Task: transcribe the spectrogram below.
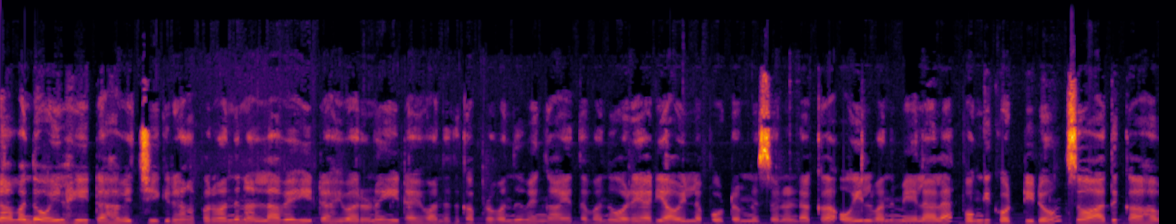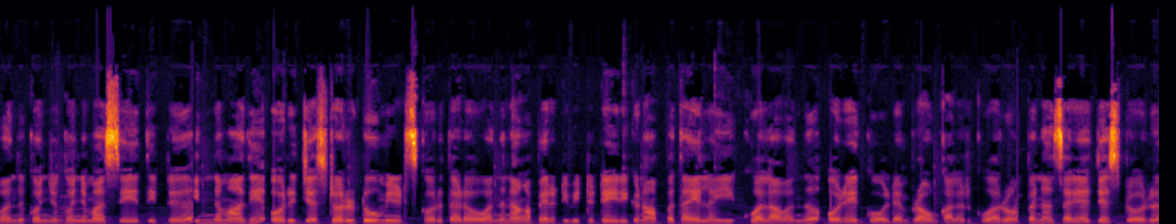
நான் வந்து ஆயில் ஹீட்டாக வச்சுக்கிறேன். அப்புறம் வந்து நல்லாவே ஹீட் ஆகி வரணும். ஹீட் ஆகி வந்ததுக்கப்புறம் வந்து வெங்காயத்தை வந்து ஒரே அடியாக ஆயிலில் போட்டோம்னு சொன்னாக்கா ஆயில் வந்து மேலால பொங்கி கொட்டிடும். ஸோ அதுக்காக வந்து கொஞ்சம் கொஞ்சமாக சேர்த்துட்டு இந்த மாதிரி ஒரு ஜஸ்ட் ஒரு டூ மினிட்ஸ்க்கு ஒரு தடவை வந்து நாங்கள் பெரட்டி விட்டுட்டே இருக்கணும். அப்போ தான் எல்லாம் ஈக்குவலாக வந்து ஒரே கோல்டன் ப்ரௌன் கலருக்கு வரும். இப்போ நான் சரியாக ஜஸ்ட் ஒரு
